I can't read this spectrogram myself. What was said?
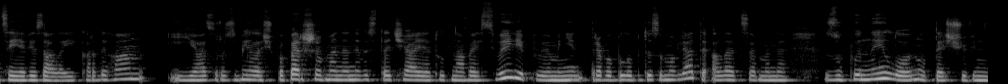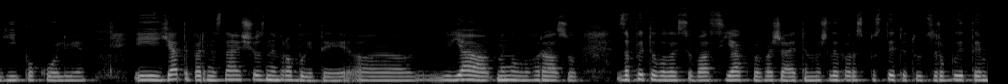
це я в'язала їй кардиган. І я зрозуміла, що, по-перше, в мене не вистачає тут на весь виріб, мені треба було б дозамовляти, але це мене зупинило, ну, те, що він їй поколює. І я тепер не знаю, що з ним робити. Е, Я минулого разу запитувалась у вас, як ви вважаєте, можливо, розпустити тут, зробити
